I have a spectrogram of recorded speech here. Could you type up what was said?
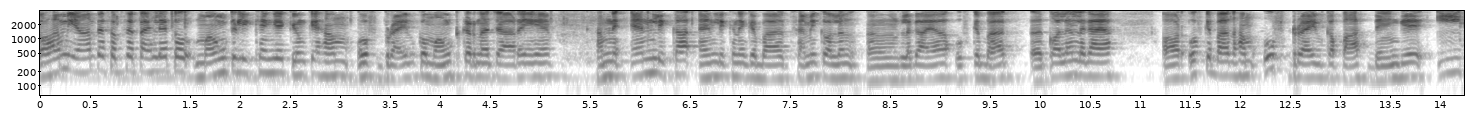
तो हम यहाँ पे सबसे पहले तो माउंट लिखेंगे क्योंकि हम उस ड्राइव को माउंट करना चाह रहे हैं। हमने एन लिखा एन लिखने के बाद सेमी कॉलन लगाया उसके बाद कॉलन लगाया और उसके बाद हम उस ड्राइव का पाथ देंगे। ई e,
